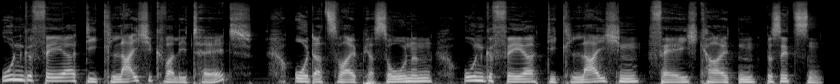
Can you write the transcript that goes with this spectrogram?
ungefähr die gleiche Qualität oder zwei Personen ungefähr die gleichen Fähigkeiten besitzen.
